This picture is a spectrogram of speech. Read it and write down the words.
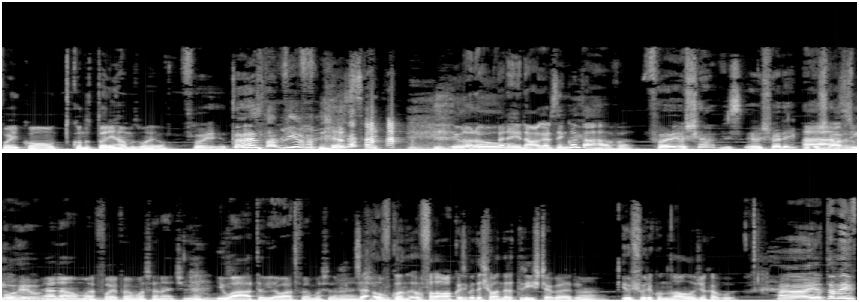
Foi com, quando o Tony Ramos morreu. Foi. Então o resto tá vivo. Eu... Não, não, peraí, não, agora você tem que contar, Rafa. Foi o Chaves. Eu chorei quando o Chaves sim. morreu. Ah, não, mas foi, foi emocionante. E o ato, e o ato foi emocionante. Já- Eu vou, eu vou falar uma coisa que vai deixar o André triste agora. Ah. Eu chorei quando o download acabou. Ah, eu também,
